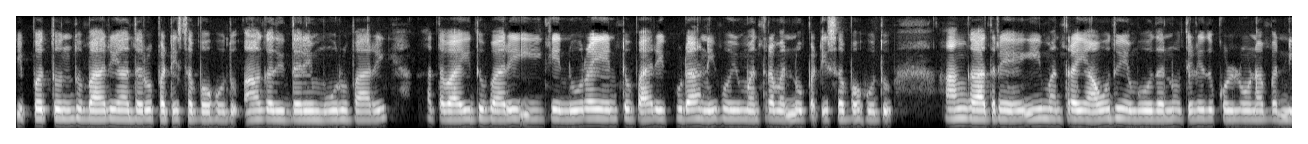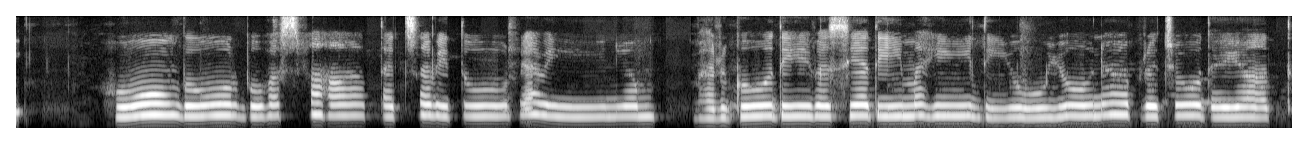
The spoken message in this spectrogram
ಇಪ್ಪತ್ತೊಂದು ಬಾರಿ ಆದರೂ ಪಠಿಸಬಹುದು. ಆಗದಿದ್ದರೆ ಮೂರು ಬಾರಿ ಅಥವಾ ಐದು ಬಾರಿ, ಹೀಗೆ ನೂರ ಎಂಟು ಬಾರಿ ಕೂಡ ನೀವು ಈ ಮಂತ್ರವನ್ನು ಪಠಿಸಬಹುದು. ಹಾಗಾದರೆ ಈ ಮಂತ್ರ ಯಾವುದು ಎಂಬುದನ್ನು ತಿಳಿದುಕೊಳ್ಳೋಣ ಬನ್ನಿ. ಓಂ ಭೂರ್ಭುವಃ ಸ್ವಃ भर्गो देवस्य धीमहि धियो यो न प्रचोदयात्।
